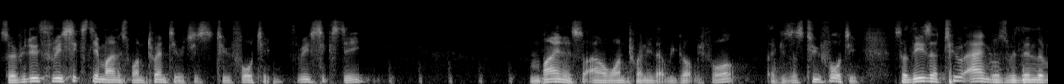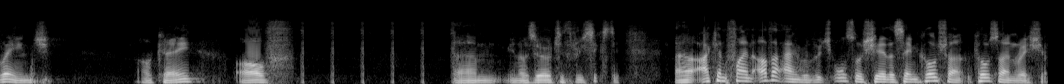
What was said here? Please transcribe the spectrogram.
So if we do 360 minus 120, which is 240, 360 minus our 120 that we got before, that gives us 240. So these are two angles within the range, okay, of um, you know 0 to 360. Uh, I can find other angles which also share the same cosine, cosine ratio.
